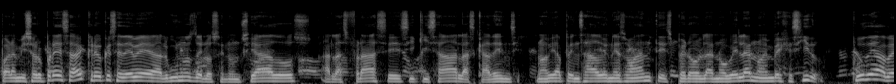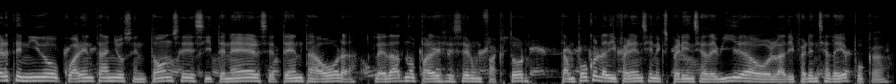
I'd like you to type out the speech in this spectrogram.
Para mi sorpresa, creo que se debe a algunos de los enunciados, a las frases y quizá a las cadencias. No había pensado en eso antes, pero la novela no ha envejecido. Pude haber tenido 40 años entonces y tener 70 ahora. La edad no parece ser un factor. Tampoco la diferencia en experiencia de vida o la diferencia de época,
